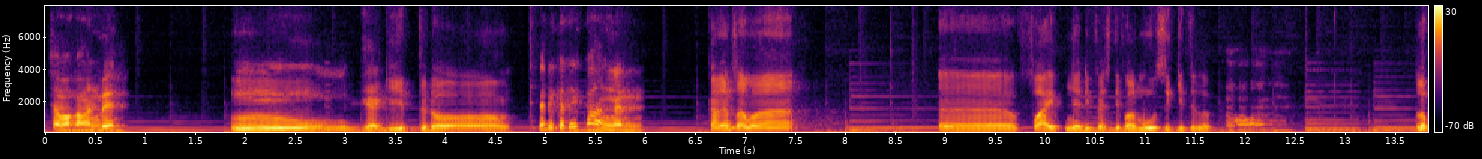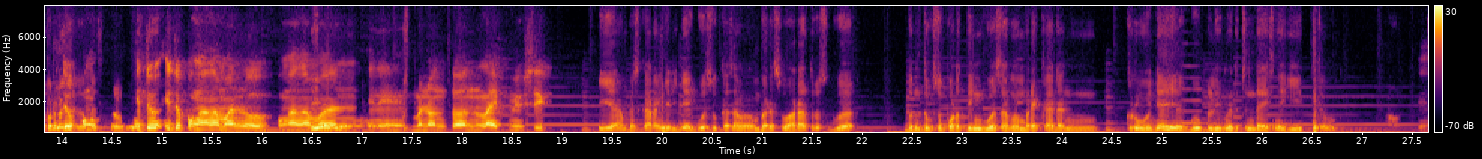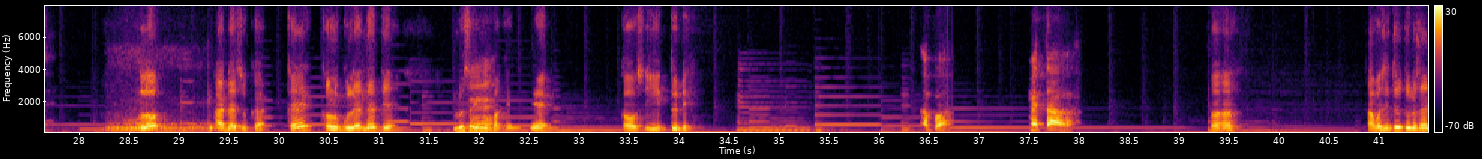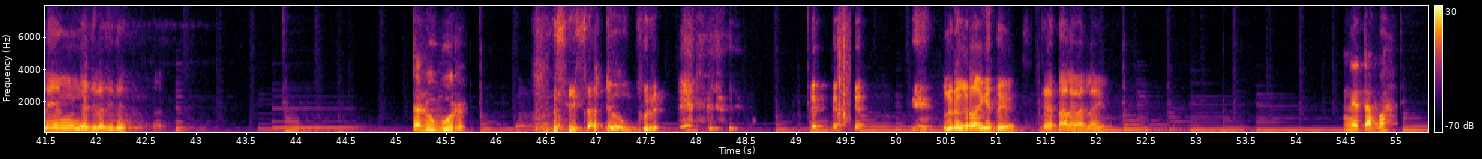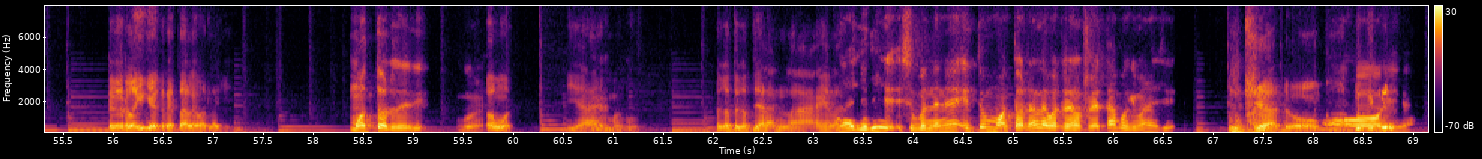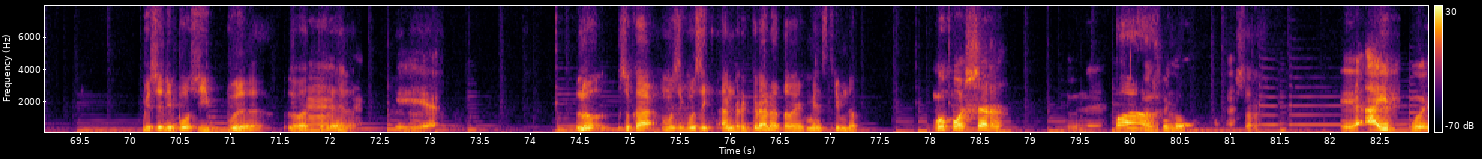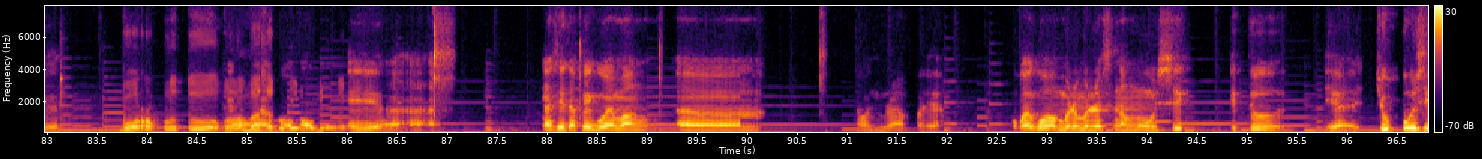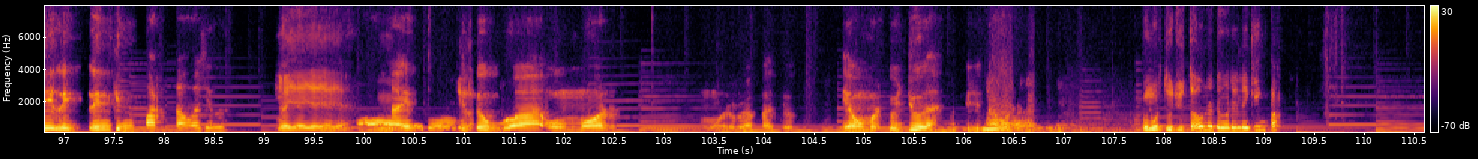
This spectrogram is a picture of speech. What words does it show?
Sama kangen band. hmm nggak gitu dong Tadi katanya kangen. Kangen sama eh vibe-nya di festival musik gitu loh Hmm. lo pernah Itu peng- festival musik? Itu itu pengalaman lo, pengalaman Iya, ini menonton live music. iya sampai sekarang jadinya gue suka sama bar suara terus gue bentuk supporting gue sama mereka dan krunya ya gue beli merchandise-nya gitu Oke. lo ada suka kayak kalau gue lihat ya lu sering Hmm. pakai kayak kaos itu deh Apa? Metal. Heeh. apa sih itu tulisannya yang nggak jelas itu Sadubur. sisa dobur lu denger lagi tuh ya? kereta lewat lagi Ngeliat apa? denger lagi nggak kereta lewat lagi Motor tadi. Gue. oh iya emang dekat-dekat jalan lain lah Nah, jadi sebenarnya itu motornya lewat rel kereta apa gimana sih? enggak dong Oh pikir- iya. Mission Impossible lewat Hmm. rel Iya. lu suka musik-musik underground atau yang mainstream dong Gue poser. Wah dasar Iya, aib gue tuh. borok lu tuh kalau Oh, bahasa dulu Iya. uh, uh. Nggak sih, tapi gue emang eh, tahun berapa ya? Pokoknya gue bener-bener senang musik itu ya cupu sih Lin- Linkin Park tau gak sih lu? Oh iya iya iya iya. Nah itu Gila. itu gue umur umur berapa tuh? Ya umur tujuh lah, tujuh tahun. Umur 7 tahun udah dengerin Linkin Park.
